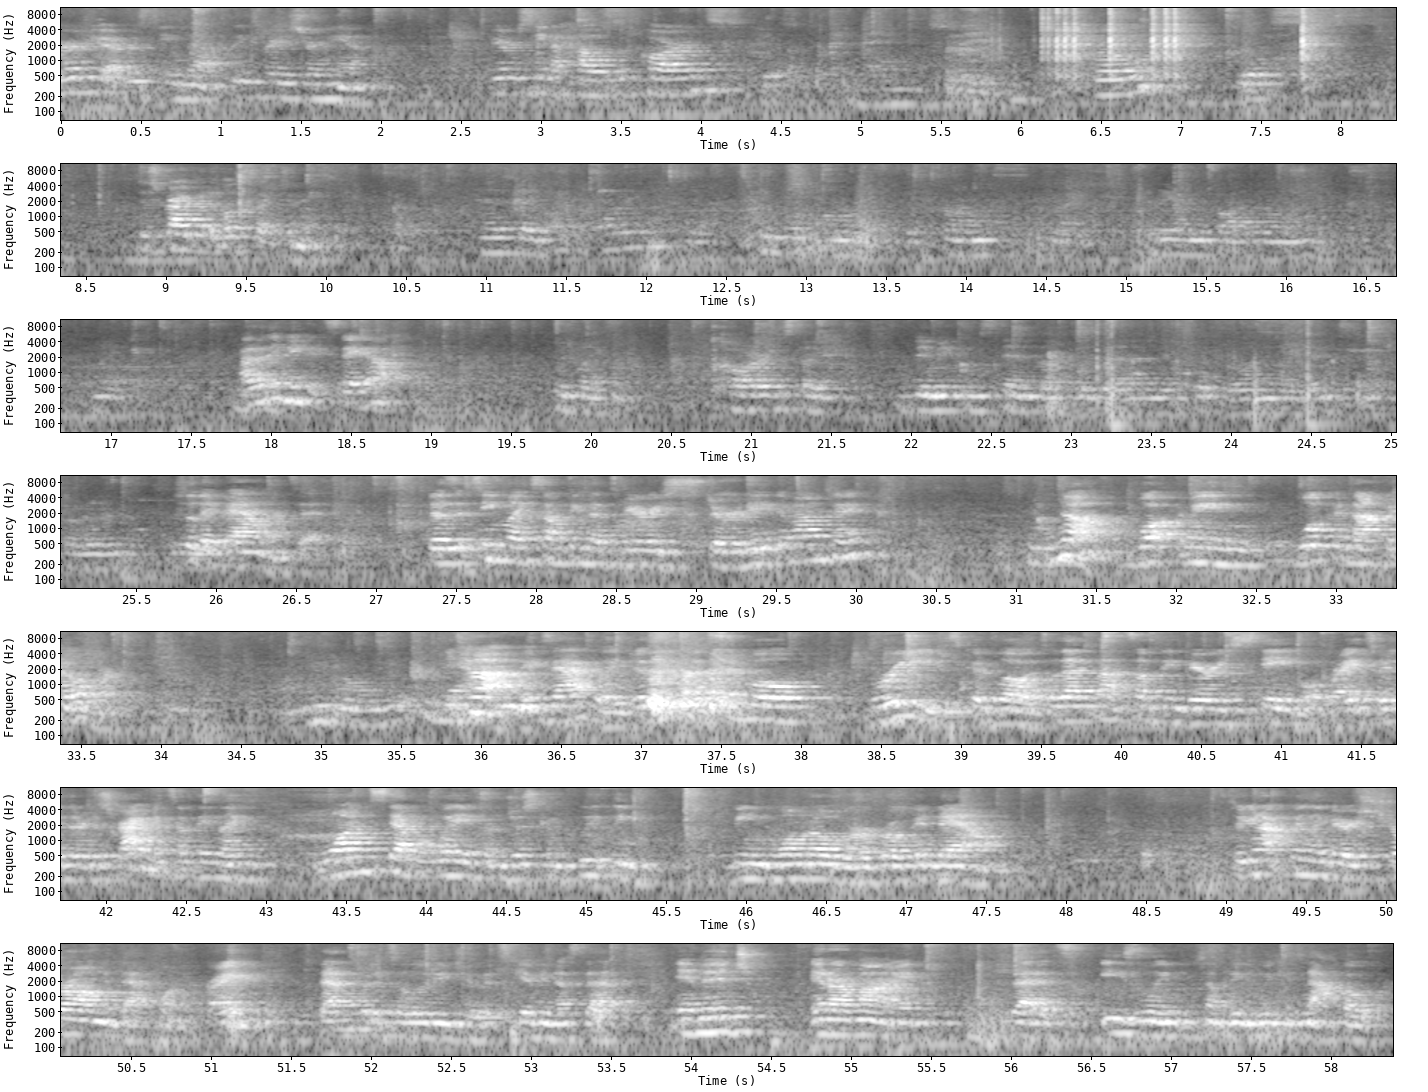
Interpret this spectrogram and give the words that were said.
where have you ever seen that? Please raise your hand. Have you ever seen a house of cards? Roland, Yes. describe what it looks like to me. Has like people on the front, like three on the bottom, like How do they make it stay up? with like cards, like they make them stand up with that and they put one like against each other. So they balance it. Does it seem like something that's very sturdy, Devante? No, what, I mean, what could knock it over? Yeah, exactly, just a simple breeze could blow it, so that's not something very stable, right? So they're describing something like one step away from just completely being blown over or broken down. So you're not feeling very strong at that point, right? That's what it's alluding to, it's giving us that image in our mind that it's easily something we can knock over.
